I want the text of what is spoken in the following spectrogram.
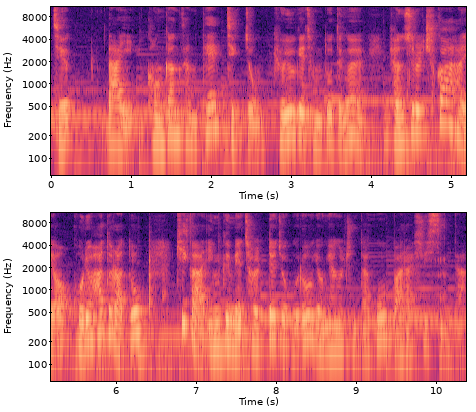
즉, 나이, 건강 상태, 직종, 교육의 정도 등을 변수를 추가하여 고려하더라도 키가 임금에 절대적으로 영향을 준다고 말할 수 있습니다.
